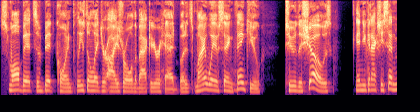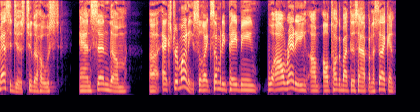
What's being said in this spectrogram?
small bits of Bitcoin. Please don't let your eyes roll in the back of your head, but it's my way of saying thank you to the shows. And you can actually send messages to the host and send them uh, extra money. So, like somebody paid me well already. Um, I'll talk about this app in a second.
